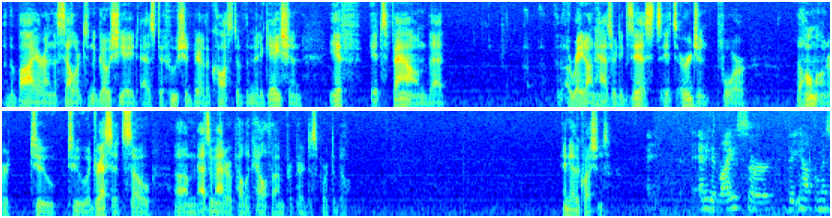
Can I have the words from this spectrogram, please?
the buyer and the seller to negotiate as to who should bear the cost of the mitigation. If it's found that a radon hazard exists, it's urgent for the homeowner to, to address it. So um, as a matter of public health, I'm prepared to support the bill. Any other questions? Any advice or that you have for Ms.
